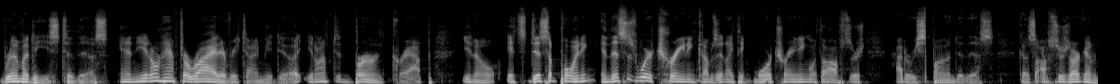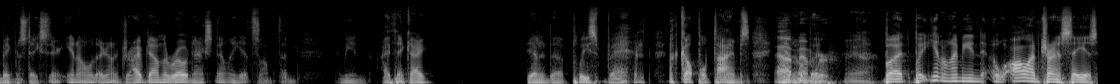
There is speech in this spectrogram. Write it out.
remedies to this and you don't have to riot every time you do it you don't have to burn crap you know it's disappointing and this is where training comes in i think more training with officers how to respond to this because officers are going to make mistakes they're, you know they're going to drive down the road and accidentally hit something i mean i think i dented a police van a couple times I know, but- remember. yeah. but but you know, I mean, all I'm trying to say is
